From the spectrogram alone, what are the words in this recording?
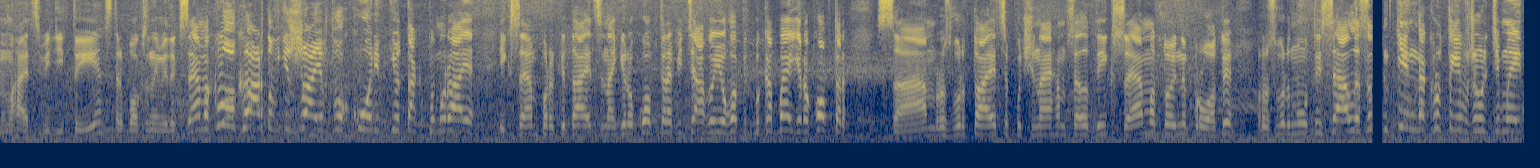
намагається відійти. Стрибок за ним від Ексема. Клок гарно в'їжджає в двох корів. отак помирає. Іксем перекидається на гірокоптера, підтягує його під БКБ. Гірокоптер сам розвертається, починає гамселити Іксема. Той не проти розвернутися. Але Кінг накрутив вже ультимейт.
